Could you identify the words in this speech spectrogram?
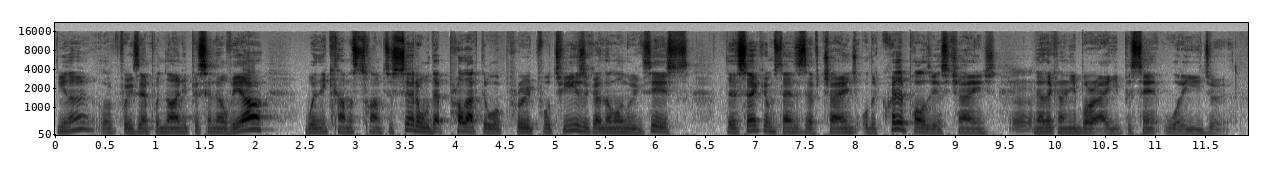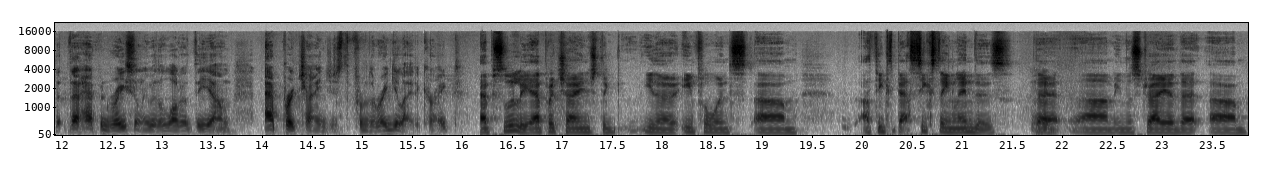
you know, for example, 90% LVR. When it comes time to settle, that product that was approved for two years ago no longer exists. The circumstances have changed or the credit policy has changed. Mm. Now they can only borrow 80%. What do you do? That happened recently with a lot of the um, APRA changes from the regulator, correct? Absolutely. APRA changed the, you know, influenced um, I think it's about 16 lenders mm-hmm. that um, in Australia that um,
